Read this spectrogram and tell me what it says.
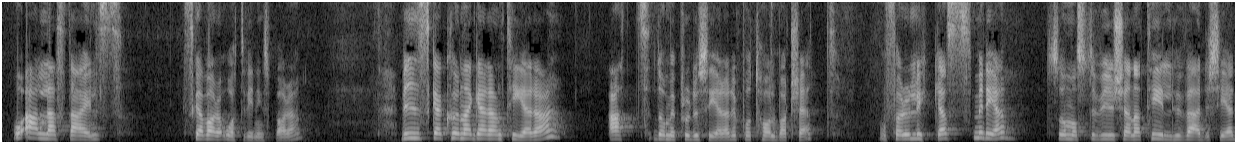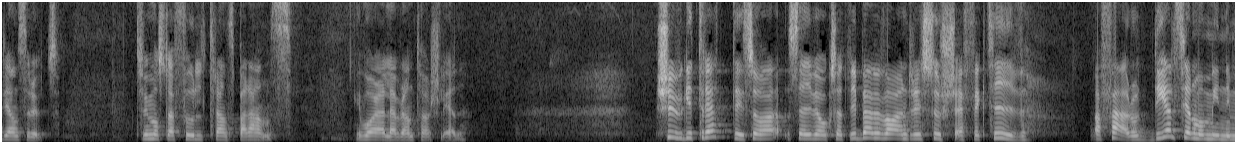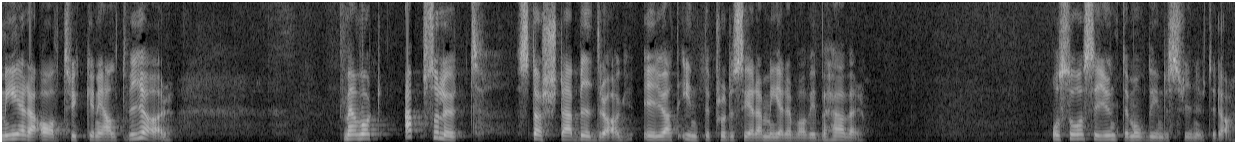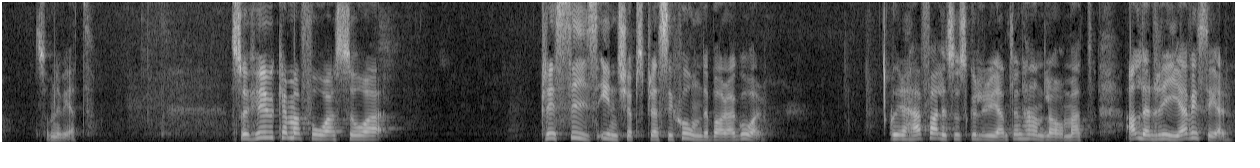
Och alla styles ska vara återvinningsbara. Vi ska kunna garantera att de är producerade på ett hållbart sätt. Och för att lyckas med det så måste vi ju känna till hur värdekedjan ser ut. Så vi måste ha full transparens i våra leverantörsled. 2030 så säger vi också att vi behöver vara en resurseffektiv affär. Och dels genom att minimera avtrycken i allt vi gör. Men vårt absolut största bidrag är ju att inte producera mer än vad vi behöver. Och så ser ju inte modeindustrin ut idag, som ni vet. Så hur kan man få så precis inköpsprecision det bara går? Och I det här fallet så skulle det egentligen handla om att all den rea vi ser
